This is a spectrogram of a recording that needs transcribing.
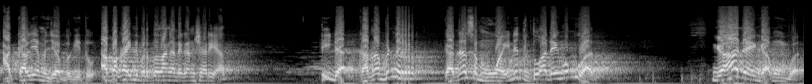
Akalnya menjawab begitu. Apakah ini bertentangan dengan syariat? Tidak, karena benar. Karena semua ini tentu ada yang membuat. Nggak ada yang nggak membuat.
